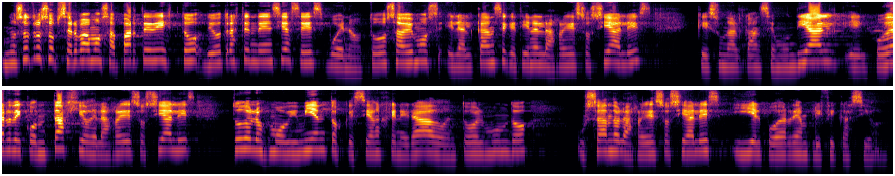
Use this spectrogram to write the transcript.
nosotros observamos, aparte de esto, de otras tendencias, es, bueno, todos sabemos el alcance que tienen las redes sociales, que es un alcance mundial, el poder de contagio de las redes sociales, todos los movimientos que se han generado en todo el mundo usando las redes sociales y el poder de amplificación.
